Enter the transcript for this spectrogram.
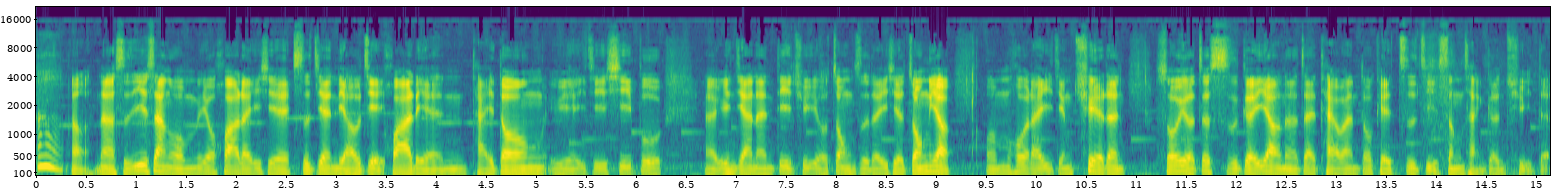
嗯，哦，那实际上我们又花了一些时间了解花莲、台东与以及西部。呃，云嘉南地区有种植的一些中药，我们后来已经确认，所有这十个药呢，在台湾都可以自己生产跟取得。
